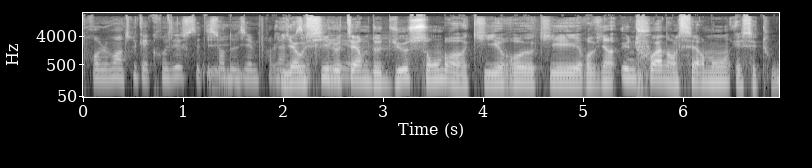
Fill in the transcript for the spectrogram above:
probablement un truc à creuser sur cette histoire de deuxième flamme. Il y a aussi le sacrée. terme de Dieu sombre qui, re- qui revient une fois dans le sermon et c'est tout.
